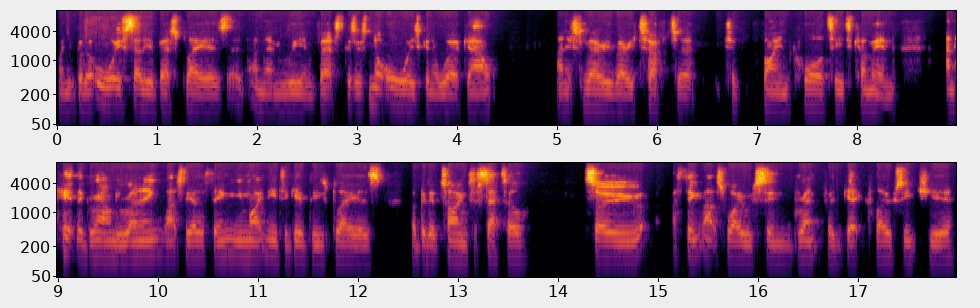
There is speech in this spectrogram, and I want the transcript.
when you've got to always sell your best players and, and then reinvest because it's not always going to work out, and it's very very tough to to find quality to come in and hit the ground running. That's the other thing. You might need to give these players a bit of time to settle. So I think that's why we've seen Brentford get close each year,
